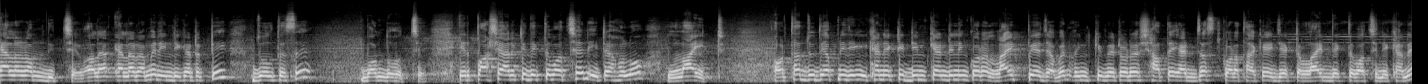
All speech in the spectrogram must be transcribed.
অ্যালার্ম দিচ্ছে। অ্যালার্মের ইন্ডিকেটরটি জ্বলতেছে, বন্ধ হচ্ছে। এর পাশে আরেকটি দেখতে পাচ্ছেন, এটা হলো লাইট অর্থাৎ যদি আপনি এখানে একটি ডিম ক্যান্ডেলিং করা লাইট পেয়ে যাবেন ইনকিউবেটরের সাথে অ্যাডজাস্ট করা থাকে, এই যে একটা লাইট দেখতে পাচ্ছেন এখানে,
